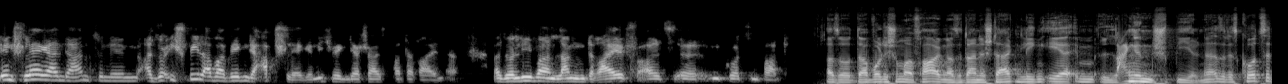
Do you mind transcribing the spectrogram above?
den Schläger in der Hand zu nehmen. Also ich spiele aber wegen der Abschläge, nicht wegen der scheiß Patterei. Ne? Also lieber einen langen Drive als äh, einen kurzen Putt. Also da wollte ich schon mal fragen, also deine Stärken liegen eher im langen Spiel. Ne? Also das kurze,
